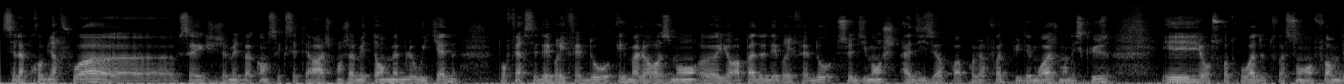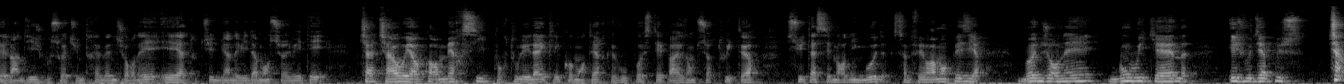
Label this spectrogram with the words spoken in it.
C'est la première fois, euh, vous savez que j'ai jamais de vacances, etc. Je prends jamais de temps, même le week-end, pour faire ces débriefs hebdo. Et malheureusement, euh, il n'y aura pas de débrief hebdo ce dimanche à 10h pour la première fois depuis des mois. Je m'en excuse. Et on se retrouvera de toute façon en forme dès lundi. Je vous souhaite une très belle journée et à tout de suite, bien évidemment, sur IVT. Ciao, ciao et encore merci pour tous les likes, les commentaires que vous postez par exemple sur Twitter suite à ces Morning Mood. Ça me fait vraiment plaisir. Bonne journée, bon week-end et je vous dis à plus. Ciao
